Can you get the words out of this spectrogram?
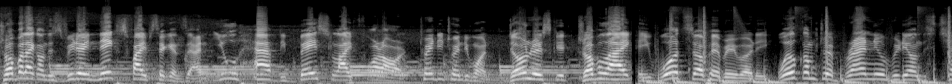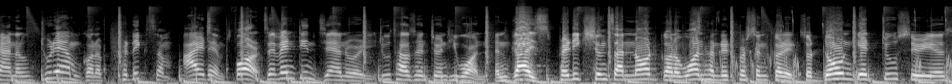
Drop a like on this video in next 5 seconds and you'll have the best life for our 2021. Don't risk it, drop a like. Hey what's up everybody? Welcome to a brand new video on this channel. Today I'm gonna predict some items for 17th January 2021. And guys, predictions are not gonna 100% correct. So don't get too serious.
